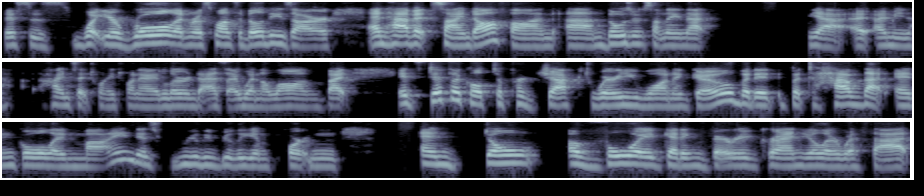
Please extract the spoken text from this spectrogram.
this is what your role and responsibilities are and have it signed off on. Um, those are something that, yeah, I, I mean, hindsight 2020 i learned as i went along but it's difficult to project where you want to go but it but to have that end goal in mind is really really important and don't avoid getting very granular with that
